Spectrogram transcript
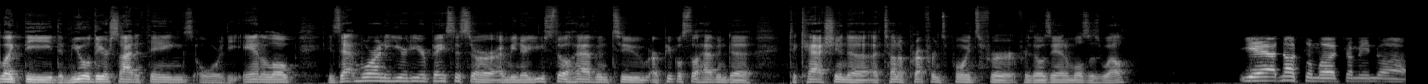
like the the mule deer side of things or the antelope? Is that more on a year to year basis, or I mean, are you still having to? Are people still having to to cash in a, a ton of preference points for for those animals as well? Yeah, not so much. I mean, uh,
